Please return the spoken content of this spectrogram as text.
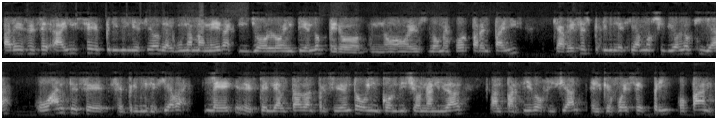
parece ser, ahí se privilegió de alguna manera, y yo lo entiendo, pero no es lo mejor para el país, que a veces privilegiamos ideología, o antes se, se privilegiaba le, este, lealtad al presidente o incondicionalidad al partido oficial, el que fuese PRI o PAN.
